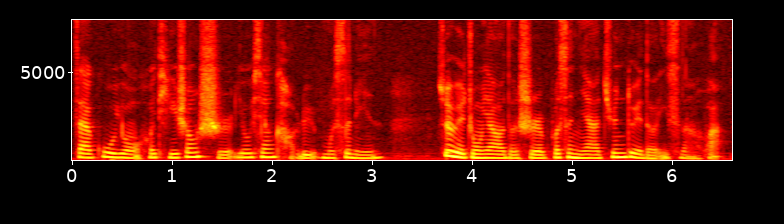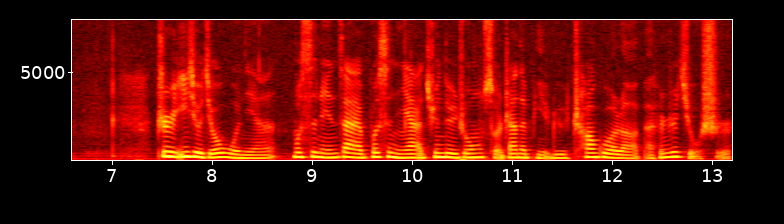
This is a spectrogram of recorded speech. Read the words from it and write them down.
在雇佣和提升时优先考虑穆斯林。最为重要的是波斯尼亚军队的伊斯兰化。至1995年，穆斯林在波斯尼亚军队中所占的比率超过了90%。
